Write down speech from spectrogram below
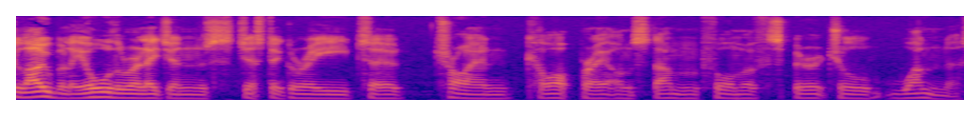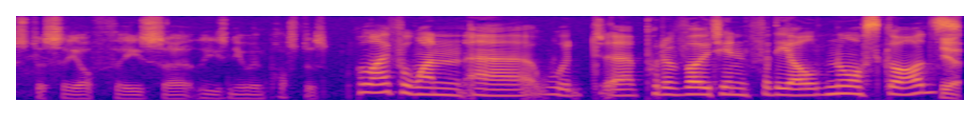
globally all the religions just agree to try and cooperate on some form of spiritual oneness to see off these uh, these new imposters. Well i for one uh, would uh, put a vote in for the old norse gods. Yeah.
